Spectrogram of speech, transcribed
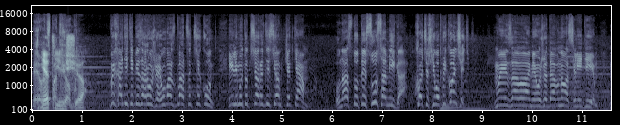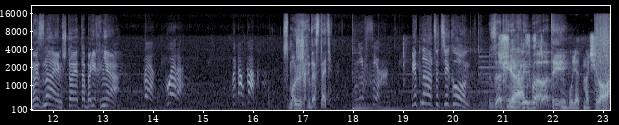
Эванс, Нет подъем. еще. Выходите без оружия, у вас 20 секунд, или мы тут все разнесем к чертям. У нас тут Иисус, амиго! Хочешь его прикончить? Мы за вами уже давно следим. Мы знаем, что это брехня. Бен, Гуэра, вы там как? Сможешь их достать? Не всех. 15 секунд. Заткни Сейчас хлебало, ты! будет мочилова.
